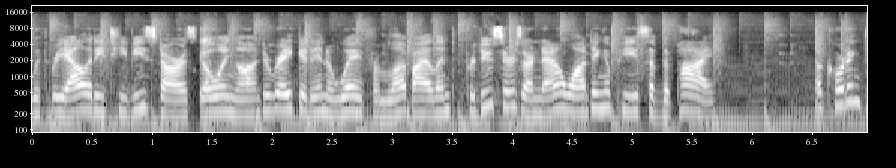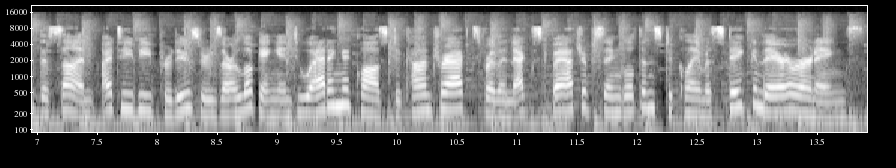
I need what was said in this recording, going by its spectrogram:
With reality TV stars going on to rake it in away from Love Island, producers are now wanting a piece of the pie. According to The Sun, ITV producers are looking into adding a clause to contracts for the next batch of singletons to claim a stake in their earnings.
